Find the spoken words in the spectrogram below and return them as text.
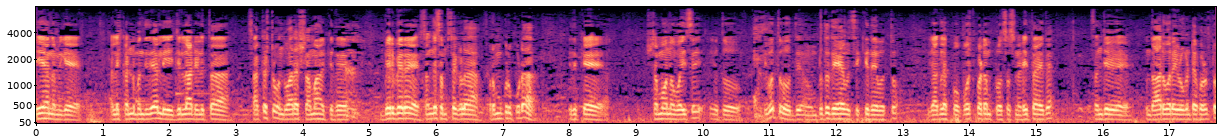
ದೇಹ ನಮಗೆ ಅಲ್ಲಿ ಕಂಡು ಬಂದಿದೆ. ಅಲ್ಲಿ ಜಿಲ್ಲಾಡಳಿತ ಸಾಕಷ್ಟು ಒಂದು ವಾರ ಶ್ರಮ ಹಾಕಿದೆ. ಬೇರೆ ಬೇರೆ ಸಂಘ ಸಂಸ್ಥೆಗಳ ಪ್ರಮುಖರು ಕೂಡ ಇದಕ್ಕೆ ಶ್ರಮವನ್ನು ವಹಿಸಿ ಇವತ್ತು ಇವತ್ತು ಮೃತದೇಹ ಸಿಕ್ಕಿದೆ ಇವತ್ತು. ಈಗಾಗಲೇ ಪೋಸ್ಟ್ ಮಾರ್ಟಮ್ ಪ್ರೋಸೆಸ್ ನಡೀತಾ ಇದೆ. ಸಂಜೆ ಒಂದು ಆರೂವರೆ, ಏಳು ಗಂಟೆ ಹೊರಟು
